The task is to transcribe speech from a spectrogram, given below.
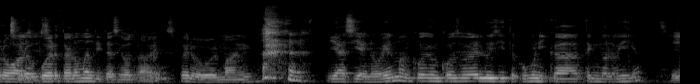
Probó Sí, sí, sí. aeropuerto a lo maldita sea otra vez, pero el man... y así, ¿no? Y el man cogió un coso de Luisito Comunica Tecnología. Sí,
